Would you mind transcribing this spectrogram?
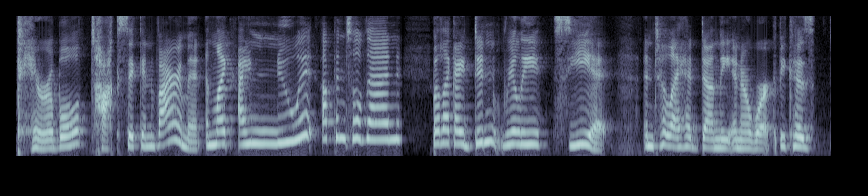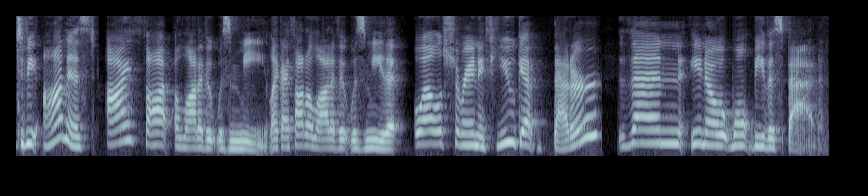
terrible, toxic environment. And like I knew it up until then, but like I didn't really see it until I had done the inner work. Because to be honest, I thought a lot of it was me. Like I thought a lot of it was me that, well, Shirin, if you get better, then, you know, it won't be this bad.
